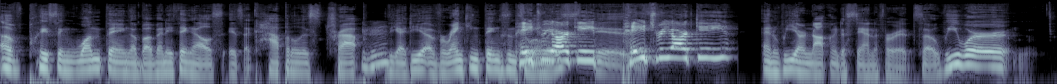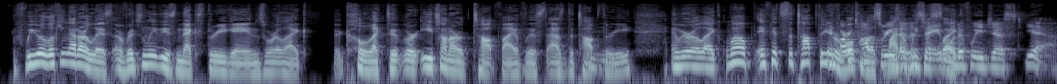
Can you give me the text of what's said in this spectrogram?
of placing one thing above anything else is a capitalist trap Mhm. the idea of ranking things list Patriarchy. is- Patriarchy. and we are not going to stand for it. So we were, if we were looking at our list, originally these next three games were like collective, were each on our top five list as the top Mhm. three, and we were like, well, if it's the top three If both of top us, why don't the we same, just like, what if we just yeah,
